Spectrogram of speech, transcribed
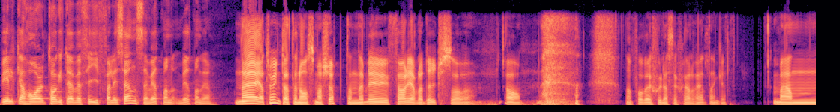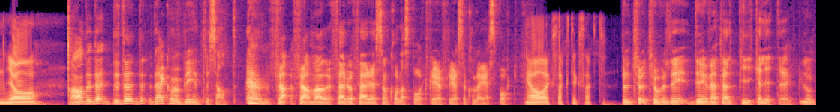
Vilka har tagit över Fifa-licensen? Vet man, vet man det? Nej, jag tror inte att det är någon som har köpt den. Det blir ju för jävla dyrt så ja, de får väl skylla sig själva helt enkelt. Men ja, Ja, det, det, det, det där kommer att bli intressant framöver. Färre och färre som kollar sport, fler och fler som kollar e-sport. Ja, exakt, exakt. Jag tror, tror väl det, det eventuellt pikar lite. De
